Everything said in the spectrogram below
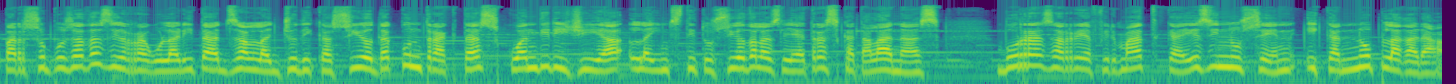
per suposades irregularitats en l'adjudicació de contractes quan dirigia la institució de les lletres catalanes. Borres ha reafirmat que és innocent i que no plegarà.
